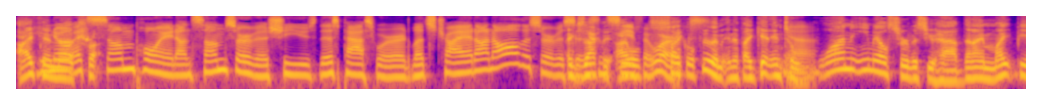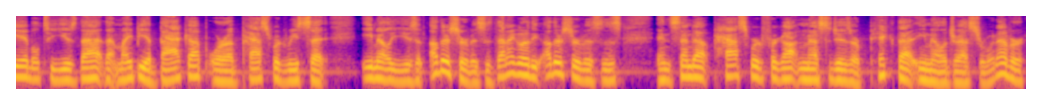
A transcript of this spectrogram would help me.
I can. You know, uh, at some point on some service, she used this password. Let's try it on all the services exactly. and see I will if it works. Cycle through them, and if I get into yeah. one email service you have, then I might be able to use that. That might be a backup or a password reset email you use at other services. Then I go to the other services and send out password forgotten messages or pick that email address or whatever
